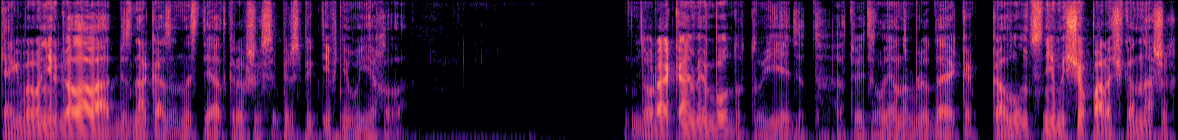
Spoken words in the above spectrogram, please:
как бы у них голова от безнаказанности и открывшихся перспектив не уехала». «Дураками будут, уедет», — ответил я, наблюдая, как колун, с ним еще парочка наших,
